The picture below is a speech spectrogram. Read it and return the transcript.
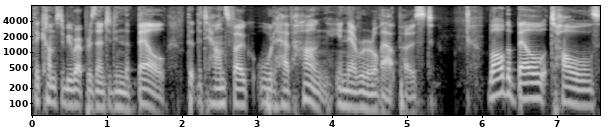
that comes to be represented in the bell that the townsfolk would have hung in their rural outpost. While the bell tolls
